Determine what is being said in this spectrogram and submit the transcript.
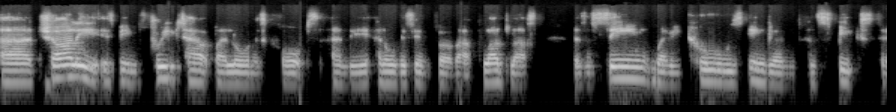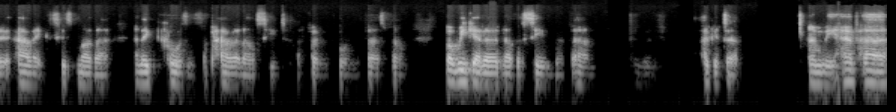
Uh, Charlie is being freaked out by Lorna's corpse and, the, and all this info about bloodlust. There's a scene where he calls England and speaks to Alex, his mother, and it causes a parallel scene to the phone call in the first film. But we get another scene with, um, Agutter, and we have her.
